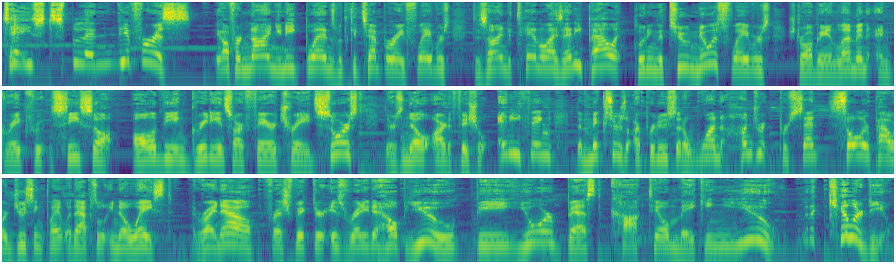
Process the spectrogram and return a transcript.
taste splendiferous. They offer nine unique blends with contemporary flavors designed to tantalize any palate, including the two newest flavors, strawberry and lemon, and grapefruit and sea salt. All of the ingredients are fair trade sourced. There's no artificial anything. The mixers are produced at a 100% solar powered juicing plant with absolutely no waste. And right now, Fresh Victor is ready to help you be your best cocktail making you with a killer deal.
